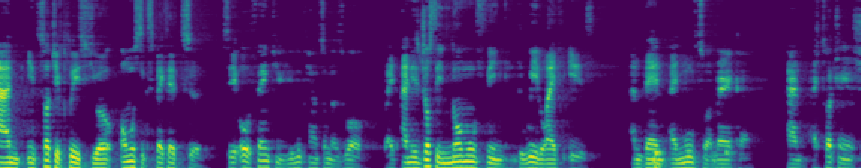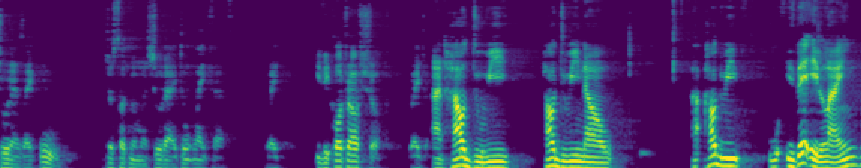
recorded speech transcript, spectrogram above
And in such a place, you're almost expected to say, oh, thank you, you look handsome as well, right? And it's just a normal thing, the way life is. And then I moved to America and I touch on your shoulder and it's like, oh, just touching on my shoulder, I don't like that, right? It's a cultural shock, right? And how do we, how do we now, how do we, is there a line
